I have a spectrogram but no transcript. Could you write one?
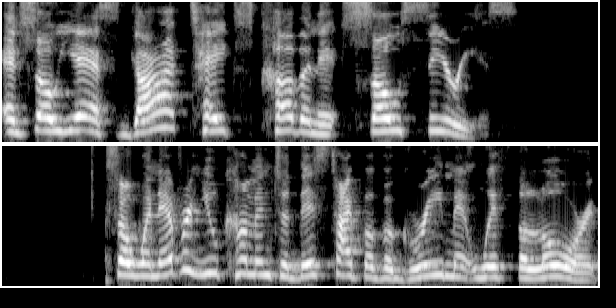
And so, yes, God takes covenant so serious so, whenever you come into this type of agreement with the Lord,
